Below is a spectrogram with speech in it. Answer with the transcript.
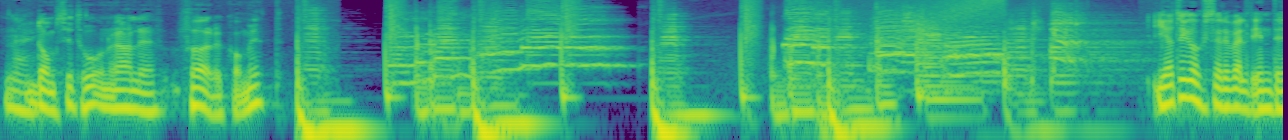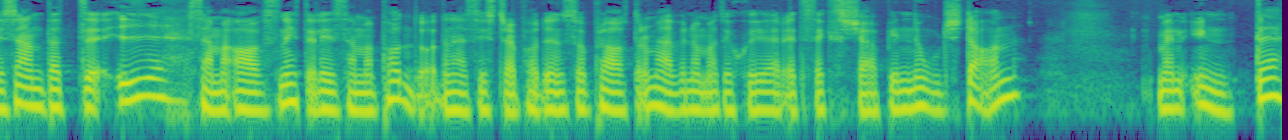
Nej. De situationerna har aldrig förekommit. Jag tycker också det är väldigt intressant att i samma avsnitt, eller i samma podd då, den här systrapodden, så pratar de även om att det sker ett sexköp i Nordstan. Men inte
